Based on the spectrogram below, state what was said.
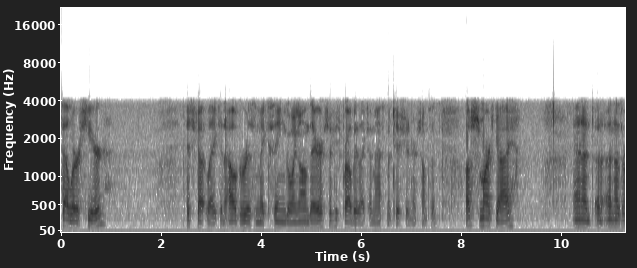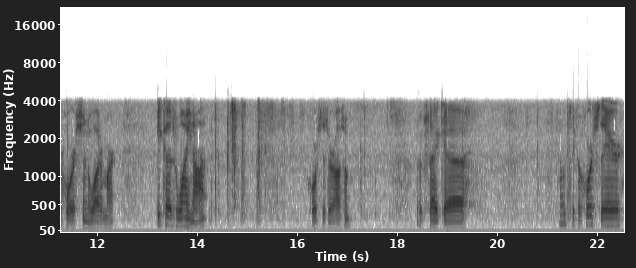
feller here. It's got like an algorithmic thing going on there, so he's probably like a mathematician or something. A smart guy. And a, another horse in the watermark. Because why not? Horses are awesome. Looks like uh looks like a horse there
